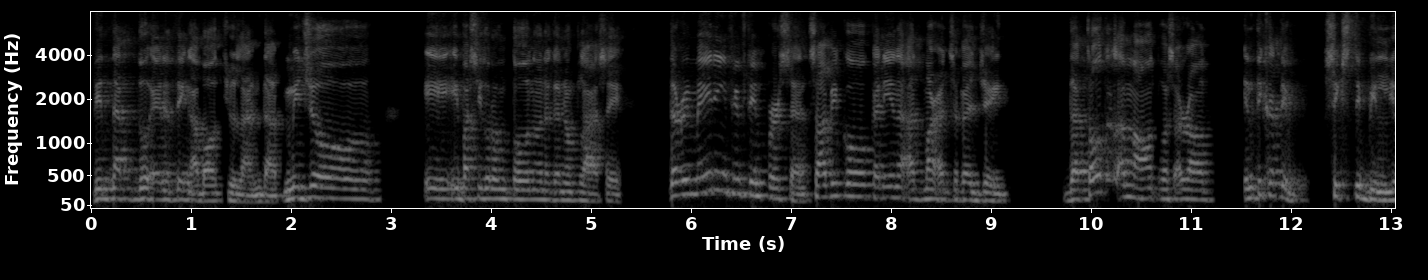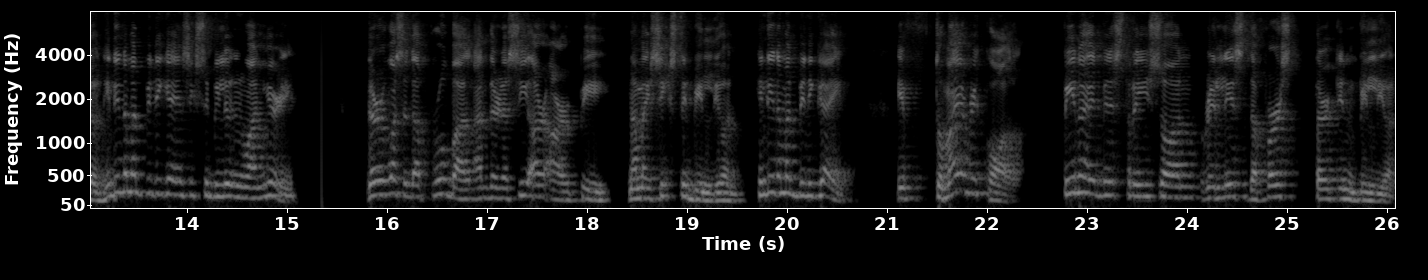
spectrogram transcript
did not do anything about Yolanda. Medyo iba sigurong tono na ganong klase. The remaining 15%, sabi ko kanina Admar at saka Jade, the total amount was around indicative 60 billion. Hindi naman binigay yung 60 billion in one year eh. There was an approval under the CRRP na may 60 billion. Hindi naman binigay. If to my recall, Pinoy administration released the first 13 billion.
